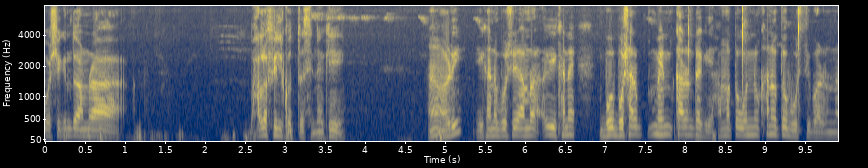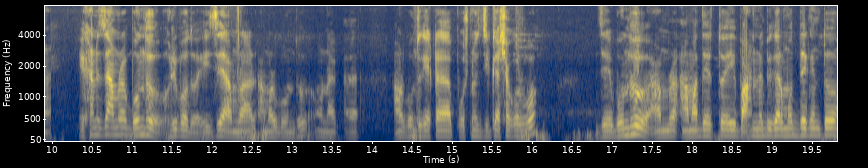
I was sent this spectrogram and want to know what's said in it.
বসে কিন্তু আমরা ভালো ফিল করতেছি নাকি? হ্যাঁ হরি এখানে বসে আমরা এখানে ব- বসার মেন কারণটা কি? আমরা তো অন্যখানেও তো বসতে পারো না। এখানে যে আমরা বন্ধু হরিপদ এই যে আমরা আমার বন্ধু ওনার আমার বন্ধুকে একটা প্রশ্ন জিজ্ঞাসা করব যে বন্ধু আমরা আমাদের তো এই বাহান্ন বিঘার মধ্যে কিন্তু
